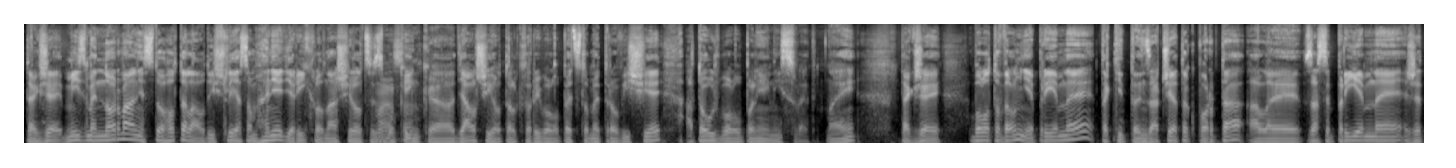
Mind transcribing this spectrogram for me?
Takže my sme normálne z toho hotela odišli, ja som hneď rýchlo našiel cez No, Booking eh, ďalší hotel, ktorý bol o 500 metrov vyššie a to už bol úplne iný svet. Ne? Takže bolo to veľmi nepríjemné, taký ten začiatok porta, ale zase príjemné, že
